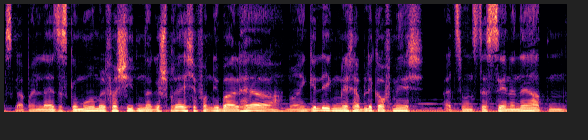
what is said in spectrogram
Es gab ein leises Gemurmel verschiedener Gespräche von überall her, nur ein gelegentlicher Blick auf mich, als wir uns der Szene näherten.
